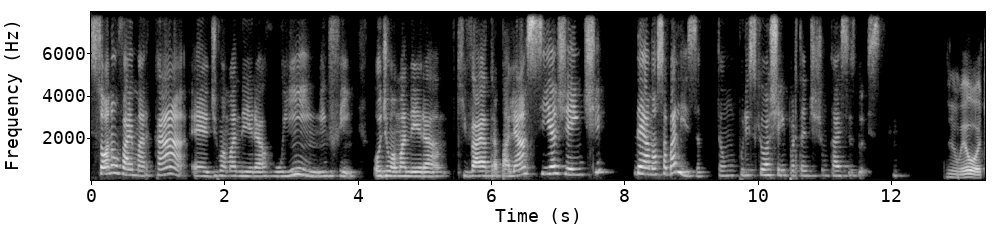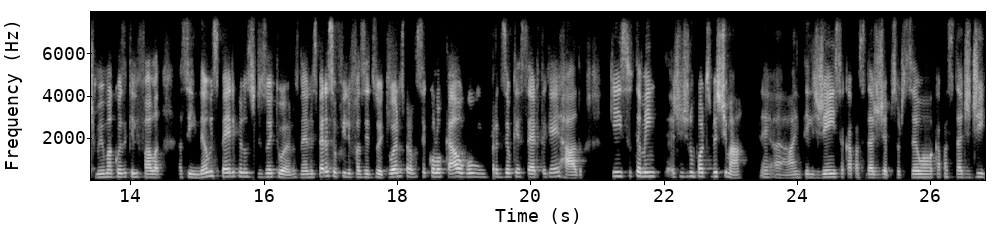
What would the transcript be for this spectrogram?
só não vai marcar é, de uma maneira ruim, enfim, ou de uma maneira que vai atrapalhar se a gente der a nossa baliza. Então, por isso que eu achei importante juntar esses dois. Não, é ótimo. E uma coisa que ele fala, assim, não espere pelos 18 anos, né? Não espera seu filho fazer 18 anos para você colocar algum para dizer o que é certo e o que é errado. Porque isso também a gente não pode subestimar. Né, a, a inteligência, a capacidade de absorção, a capacidade de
